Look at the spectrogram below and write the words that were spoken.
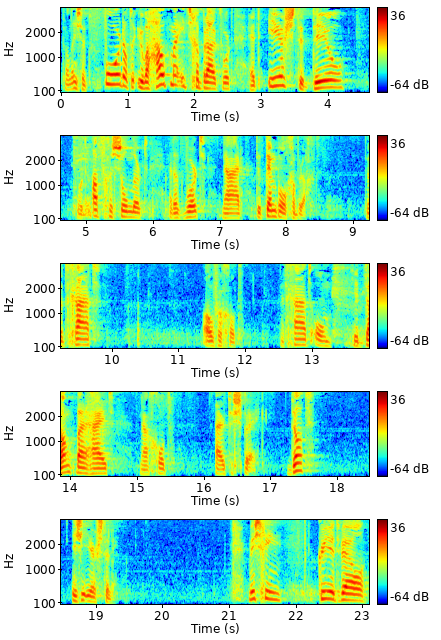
dan is het voordat er überhaupt maar iets gebruikt wordt, het eerste deel wordt afgezonderd en dat wordt naar de tempel gebracht. Dat gaat over God. Het gaat om je dankbaarheid naar God uit te spreken. Dat is je eersteling. Misschien kun je het wel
